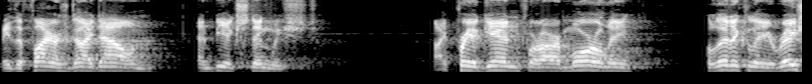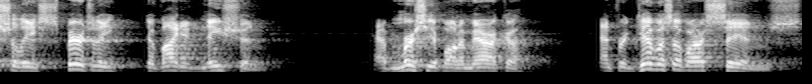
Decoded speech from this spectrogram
May the fires die down and be extinguished. I pray again for our morally, politically, racially, spiritually divided nation have mercy upon America and forgive us of our sins.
